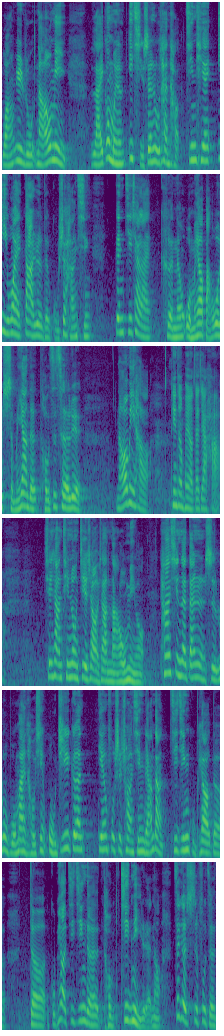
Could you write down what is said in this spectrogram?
王玉如 Naomi 来跟我们一起深入探讨今天意外大热的股市行情，跟接下来可能我们要把握什么样的投资策略。Naomi 好，听众朋友大家好，先向听众介绍一下 Naomi 哦，他现在担任是陆博迈投信五 G 跟颠覆式创新两档基金股票的。的股票基金的投经理人哦，这个是负责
